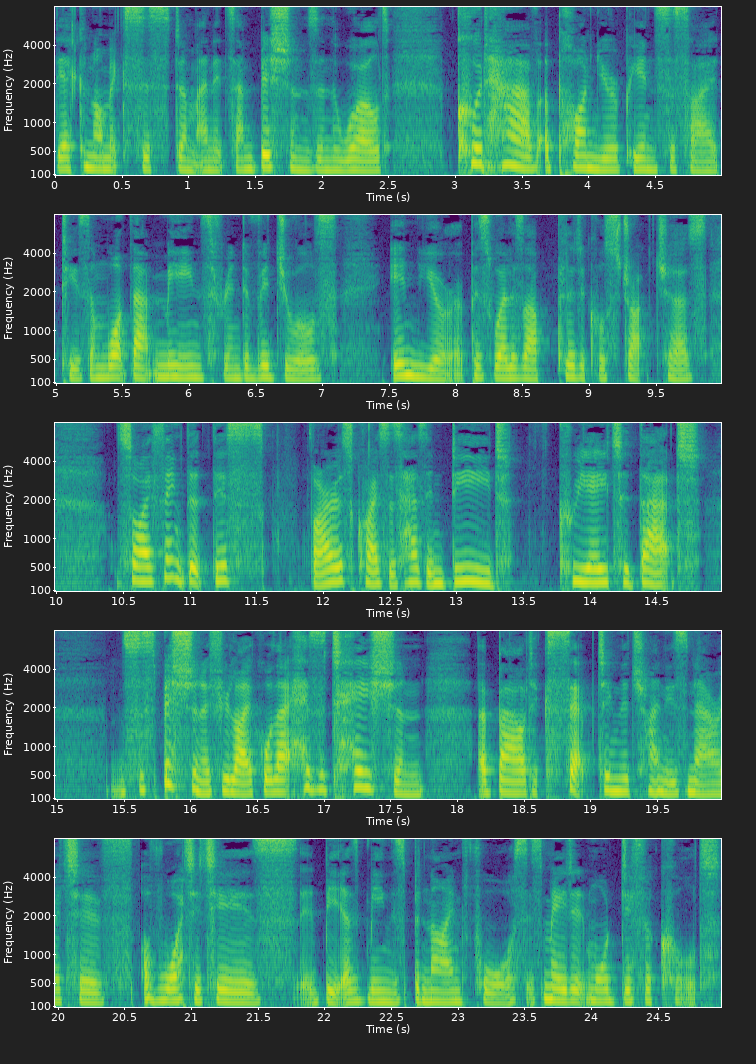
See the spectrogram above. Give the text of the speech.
the economic system and its ambitions in the world could have upon European societies and what that means for individuals in Europe as well as our political structures. So I think that this virus crisis has indeed created that suspicion, if you like, or that hesitation about accepting the Chinese narrative of what it is as being this benign force. It's made it more difficult.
